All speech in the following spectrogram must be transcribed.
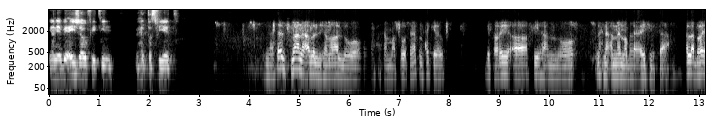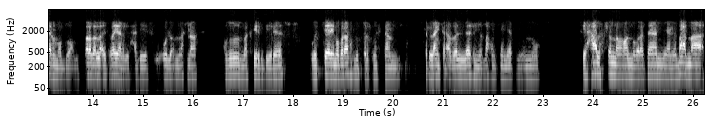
يعني بأي جو فايتين بهالتصفيات؟ نعتقد سمعنا قبل جمال وحسن معتوق سمعتهم حكي بطريقة فيها إنه نحن أماننا ضعيف بالتأهل هلا تغير الموضوع مفترض هلا يتغير الحديث ويقولوا إنه نحن حظوظنا كثير كبيرة وبالتالي مباراتنا ضد تركمانستان سريلانكا قبل لازم نربحهم اثنيناتهم لأنه في حال خسرنا هون مباراتين يعني بعد ما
